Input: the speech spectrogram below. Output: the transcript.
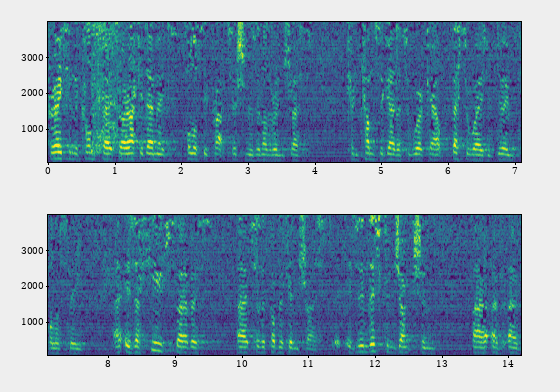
creating the context where academics, policy practitioners and other interests can come together to work out better ways of doing policy uh, is a huge service uh, to the public interest. It's in this conjunction uh, of, of,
